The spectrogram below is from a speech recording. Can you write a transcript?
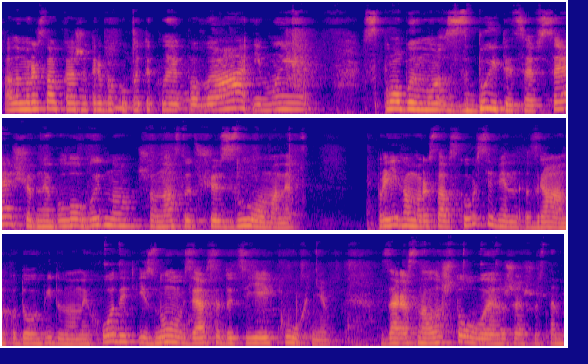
Але Мирослав каже, треба купити клей ПВА, і ми спробуємо збити це все, щоб не було видно, що в нас тут щось зломане. Приїхав Мирослав з курсів, він зранку до обіду на них ходить і знову взявся до цієї кухні. Зараз налаштовує вже щось там,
